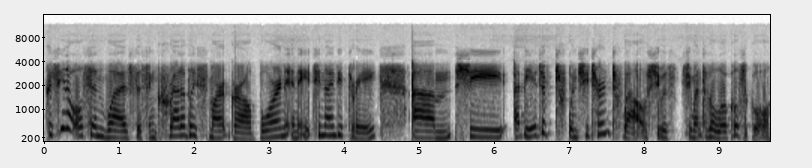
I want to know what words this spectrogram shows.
Christina Olson was this incredibly smart girl, born in 1893. Um, she, at the age of t- when she turned 12, she was she went to the local school,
